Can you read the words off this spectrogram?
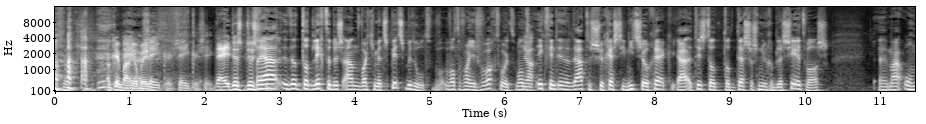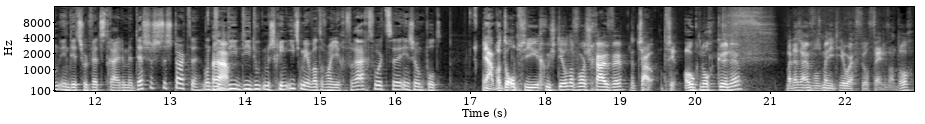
Oké, Mario, Nee, ben maar zeker, zeker, zeker. Nee, dus. dus nou ja, dat, dat ligt er dus aan wat je met spits bedoelt. Wat er van je verwacht wordt. Want Ja. ik vind inderdaad de suggestie niet zo gek. Ja, het is dat, dat Dessers nu geblesseerd was. eh, maar om in dit soort wedstrijden met Dessers te starten. Want Ja. die, die doet misschien iets meer wat er van je gevraagd wordt eh, in zo'n pot. Ja, want de optie Guus Stil naar voren schuiven, dat zou op zich ook nog kunnen. Maar daar zijn we volgens mij niet heel erg veel fan van, toch?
